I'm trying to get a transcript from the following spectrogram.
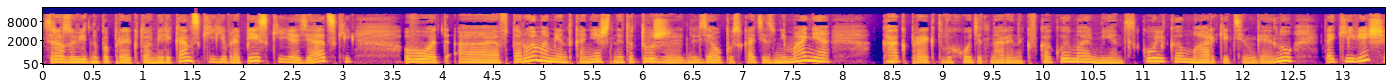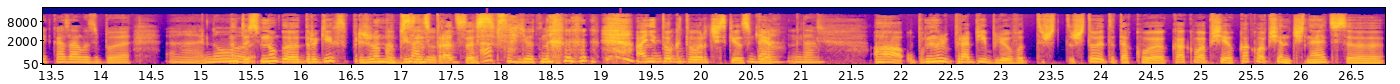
Сразу видно по проекту американский, европейский, азиатский. Вот. А второй момент, конечно, это тоже нельзя упускать из внимания как проект выходит на рынок, в какой момент, сколько маркетинга. Ну, такие вещи, казалось бы, э, но... Ну, то есть много других сопряженных бизнес-процессов. Абсолютно. А не только творческий успех. Да, да. А, упомянули про Библию. Вот что это такое? Как вообще, как вообще начинается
